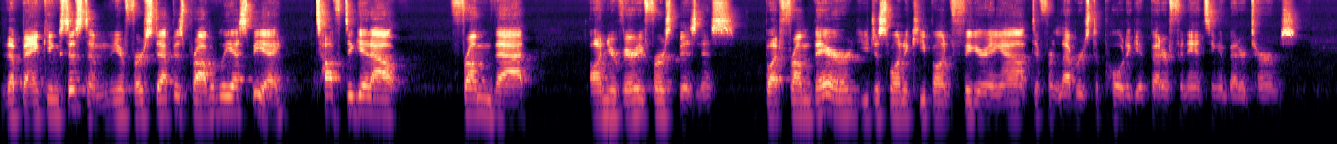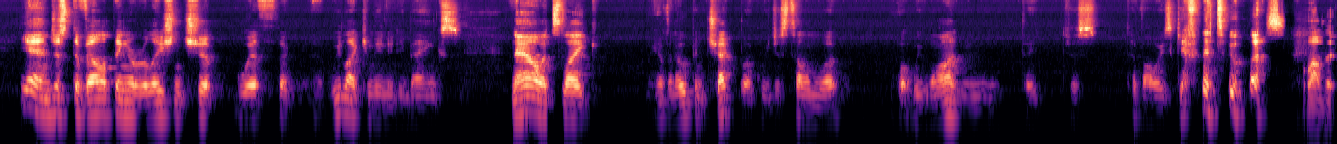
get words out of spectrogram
the banking system. Your first step is probably SBA. Tough to get out from that on your very first business. But from there, you just want to keep on figuring out different levers to pull to get better financing and better terms. Yeah, and just developing a relationship with the, we like community banks. Now it's like we have an open checkbook. We just tell them what what we want, and they just have always given it to us. Love it.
